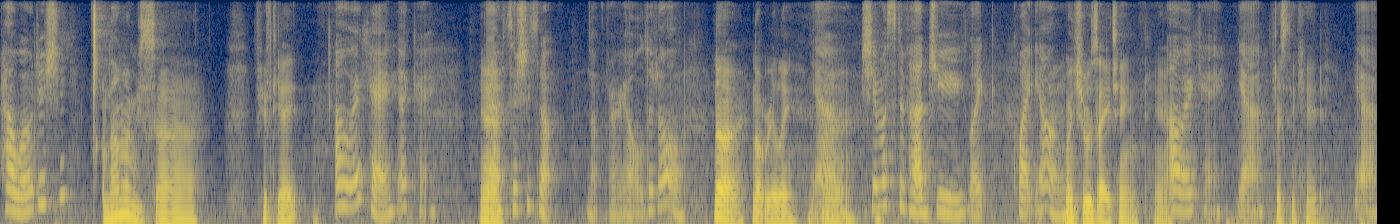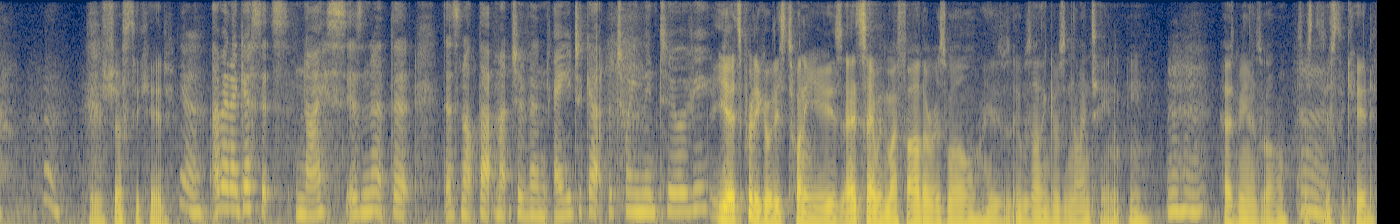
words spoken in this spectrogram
How old is she? My mum's uh, fifty-eight. Oh, okay, okay. Yeah. So she's not not very old at all. No, not really. Yeah. No. She must have had you like quite young. When she was eighteen, yeah. oh, okay. Yeah. Just a kid. Yeah. He was just a kid. Yeah. I mean, I guess it's nice, isn't it, that there's not that much of an age gap between the two of you? Yeah, it's pretty good. It's twenty years. And same with my father as well. He was, it was I think he was nineteen when he Mm-hmm. had me as well. Just Mm. just a kid.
